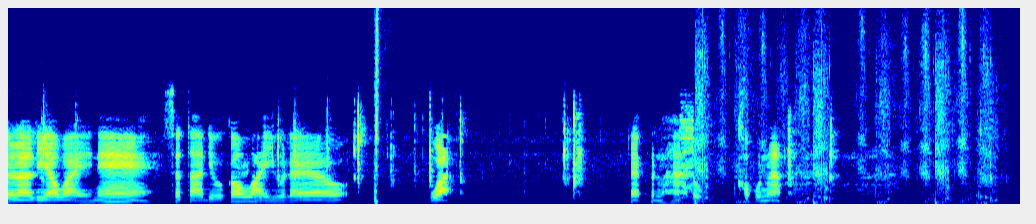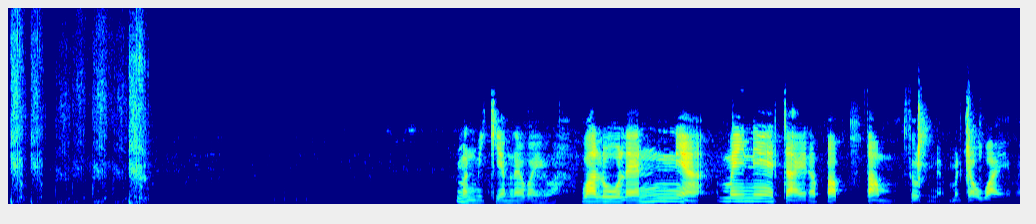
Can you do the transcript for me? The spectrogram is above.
อราเรียไหวแน่ สตาร์ดิวก็ไหวอยู่แล้ววะได้เป็นห้าลูก ขอบคุณมาก มันมีเกมแล้วไหววะวาโลแรนเนี่ย ไม่แน่ใจนะปรับต่ำสุดเนี่ย มันจะไหวไหม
